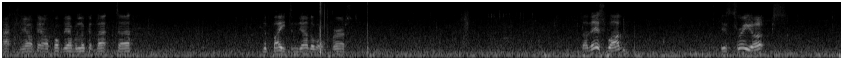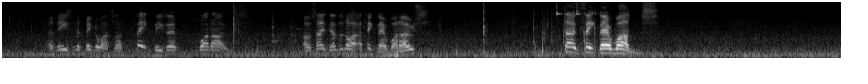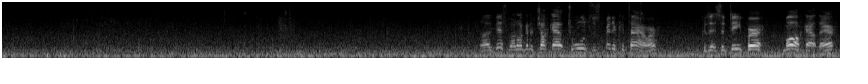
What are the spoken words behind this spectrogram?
Actually, I think I'll probably have a look at that uh, the bait and the other one first. So this one is three hooks and these are the bigger ones. I think these are one O's. I was saying the other night, I think they're one O's. Don't think they're ones. So this one I'm going to chuck out towards the Spinnaker Tower because it's a deeper mark out there.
